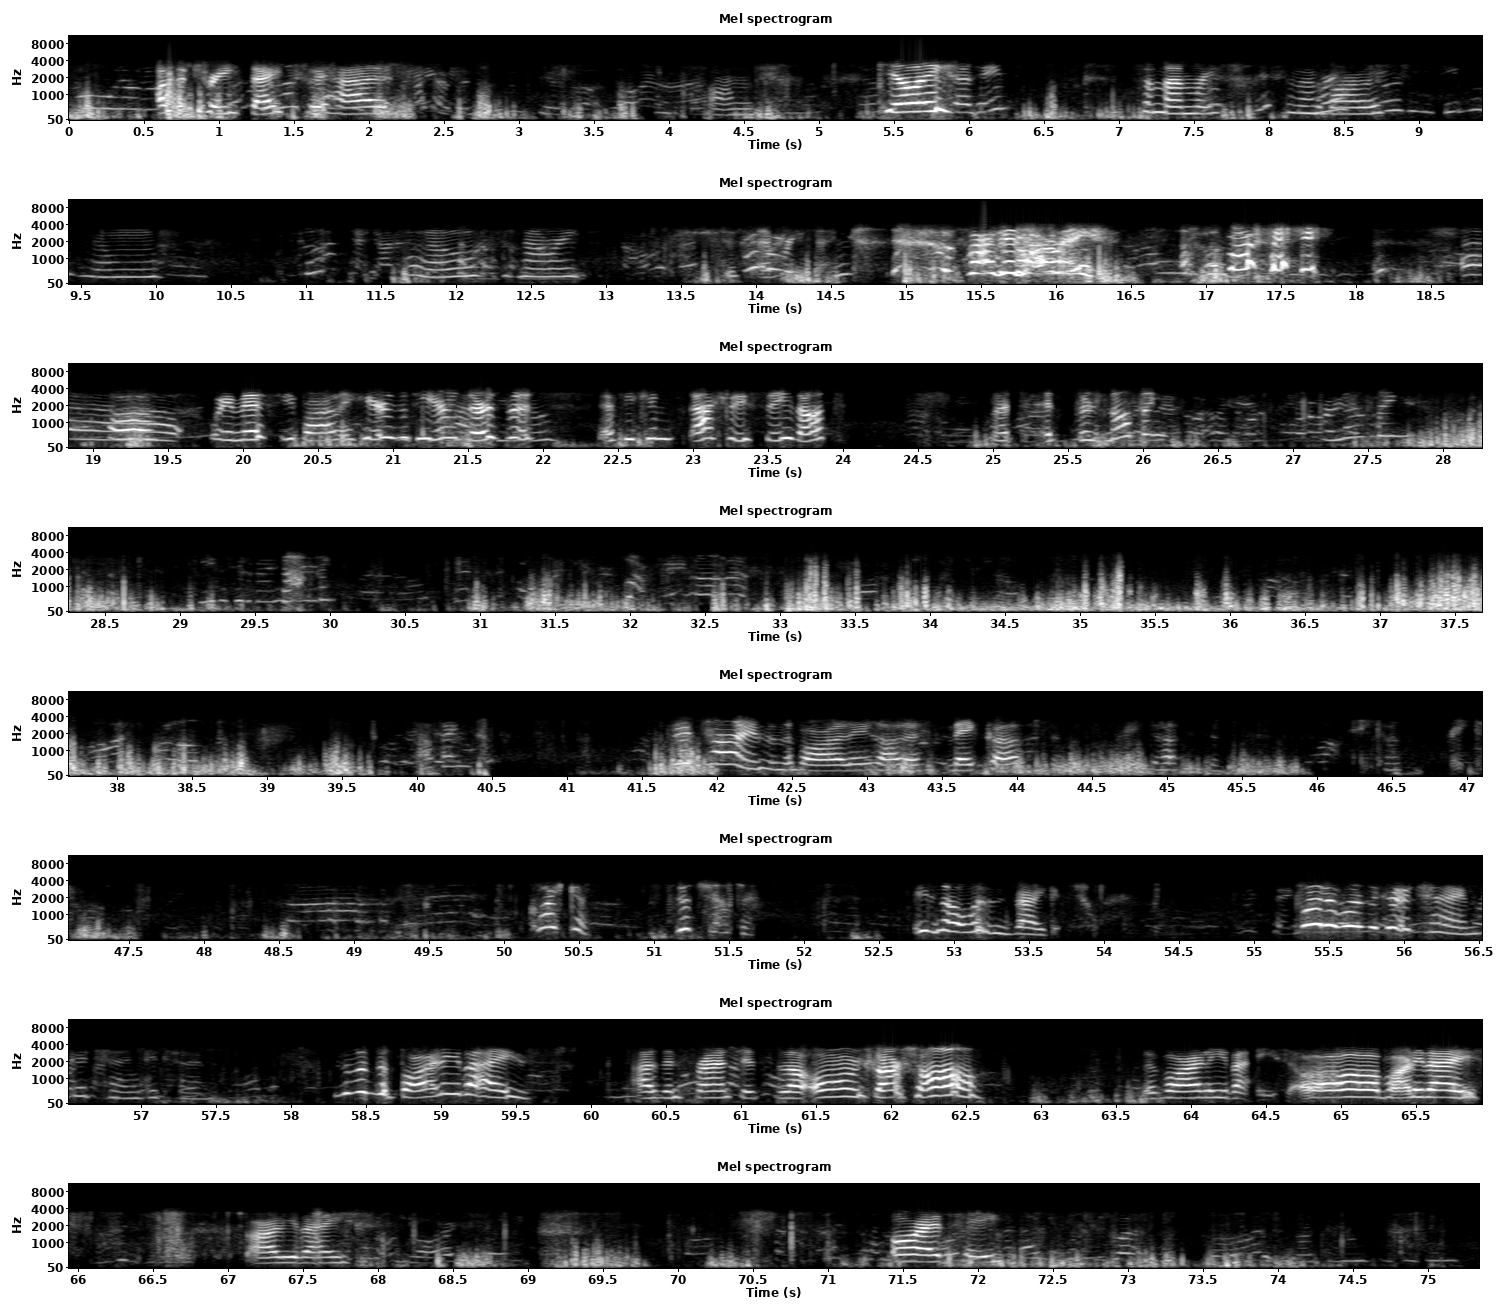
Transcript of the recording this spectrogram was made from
and the tree sites we had, and Kelly, some memories. Some memories. Um. Just memories. Just everything. Barley, Barley! Barley! Oh, we miss you, Barley. Here's it here. There's it. If you can actually see that. But it, there's nothing. Nothing. Nothing. Nothing. Good times in the barley, a lot of makeups and breakups and makeup, breakups. Quite good. Good shelter. It wasn't very good. But it was a good time, good time, good time. It was the barley bays. As in French, it's the orange garçon. The barley bays. Oh, barley bays. Barley bays. R.I.P.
